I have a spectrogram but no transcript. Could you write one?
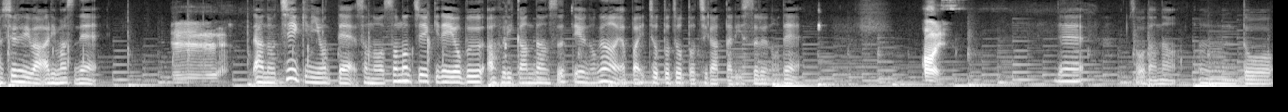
ん、種類はありますねへえ。あの地域によってそのその地域で呼ぶアフリカンダンスっていうのがやっぱりちょっとちょっと違ったりするのではい。でそうだなうーんと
